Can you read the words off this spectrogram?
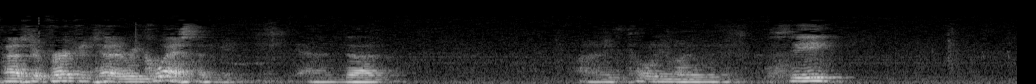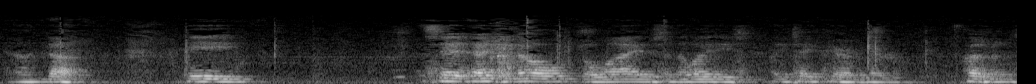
Pastor Perkins had a request of me. And uh, I told him I would see. And uh, he said, as you know, the wives and the ladies, they take care of their husbands.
